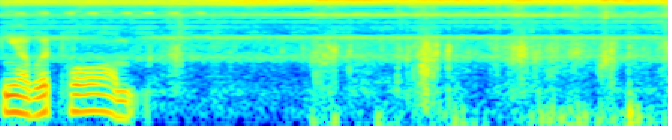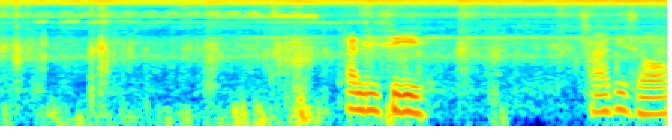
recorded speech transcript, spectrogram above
เงื่อเบิดพร้อมคันที่สี่สาที่สอง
